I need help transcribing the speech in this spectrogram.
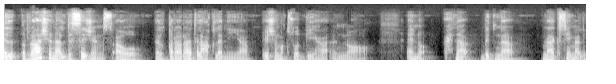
ال rational decisions أو القرارات العقلانية إيش المقصود بها إنه إنه إحنا بدنا maximally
